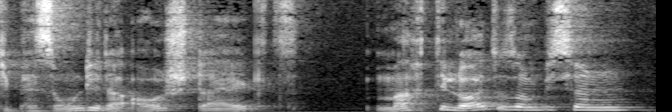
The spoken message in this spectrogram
die Person, die da aussteigt, macht die Leute so ein bisschen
